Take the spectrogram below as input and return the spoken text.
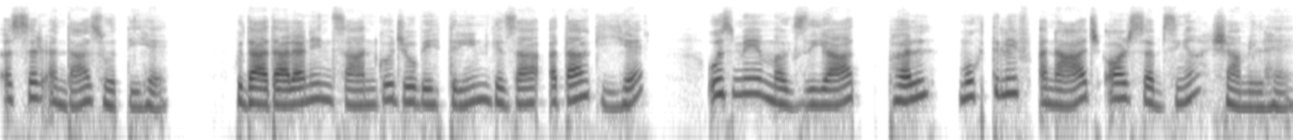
اثر انداز ہوتی ہے۔ خدا تعالیٰ نے انسان کو جو بہترین غذا عطا کی ہے، اس میں مغزیات، پھل، مختلف اناج اور سبزیاں شامل ہیں۔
